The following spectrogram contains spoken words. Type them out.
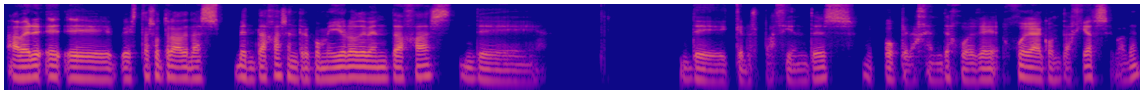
A ver, eh, eh, esta es otra de las ventajas, entre comillas, lo de ventajas de, de que los pacientes o que la gente juegue, juegue a contagiarse, ¿vale?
